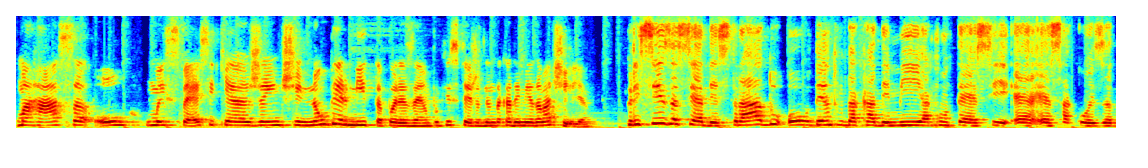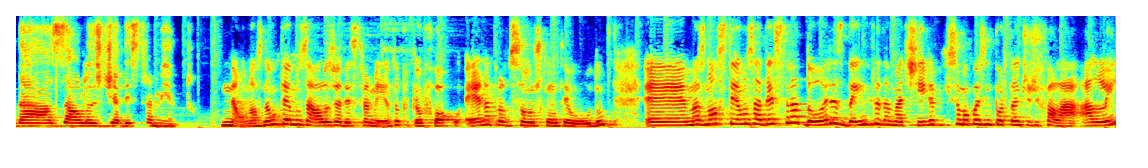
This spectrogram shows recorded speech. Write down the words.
uma raça ou uma espécie que a gente não permita, por exemplo, que esteja dentro da academia da matilha. Precisa ser adestrado ou dentro da academia acontece é, essa coisa das aulas de adestramento? Não, nós não temos aulas de adestramento, porque o foco é na produção de conteúdo, é, mas nós temos adestradoras dentro da matilha, porque isso é uma coisa importante de falar. Além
